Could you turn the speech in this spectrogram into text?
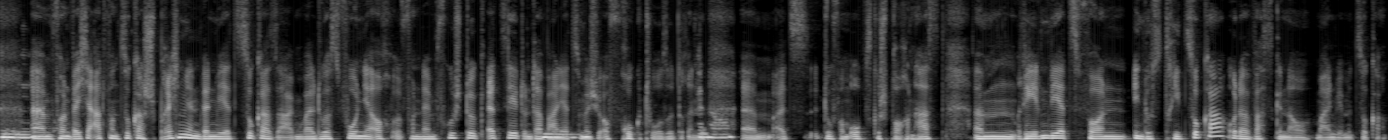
Mhm. Ähm, von welcher Art von Zucker sprechen wir denn, wenn wir jetzt Zucker sagen? Weil du hast vorhin ja auch von deinem Frühstück erzählt und da mhm. war ja zum Beispiel auch Fructose drin, genau. ähm, als du vom Obst gesprochen hast. Ähm, reden wir jetzt von Industriezucker oder was genau meinen wir mit Zucker?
